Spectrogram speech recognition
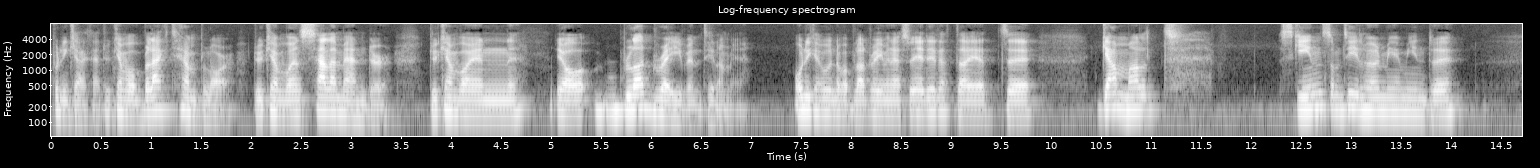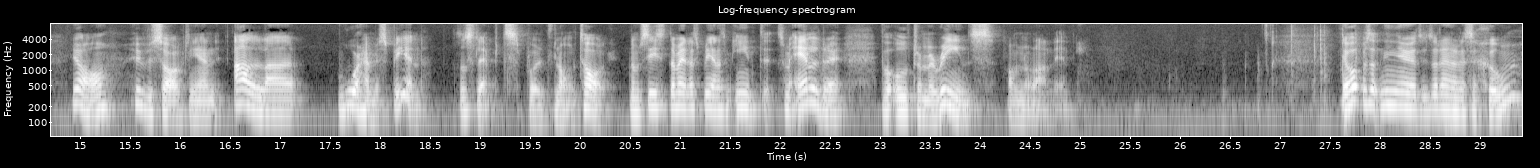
på din karaktär. Du kan vara Black Templar, du kan vara en Salamander, du kan vara en, ja, Blood Raven till och med. Och ni kanske undrar vad Blood Raven är, så är det detta ett eh, gammalt skin som tillhör mer eller mindre, ja, huvudsakligen alla Warhammer-spel som släppts på ett långt tag. De, sista, de enda spelen som, inte, som är äldre var Ultramarines av någon anledning. Jag hoppas att ni njöt av denna recension.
